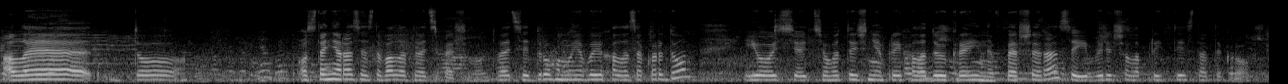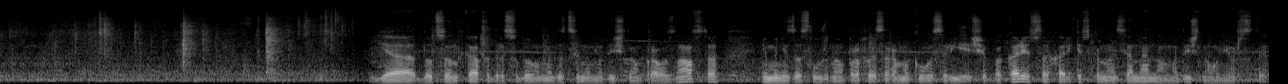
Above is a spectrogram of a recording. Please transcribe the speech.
але до Останній раз я здавала в 21-му. В 22-му я виїхала за кордон, і ось цього тижня я приїхала до України в перший раз і вирішила прийти здати кров. Я доцент кафедри судової медицини медичного правознавства імені заслуженого професора Миколи Сергійовича Бакаріса Харківського національного медичного університету.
